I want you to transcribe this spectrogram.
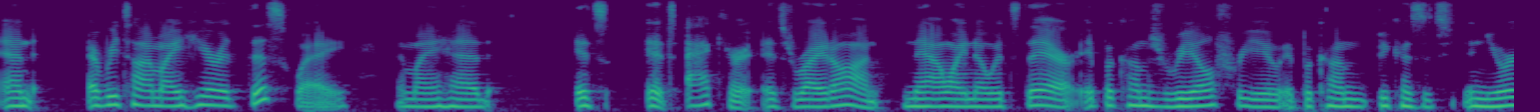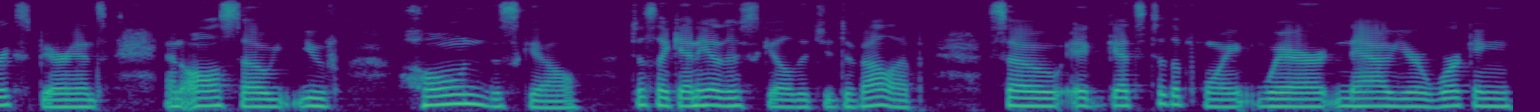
and every time I hear it this way in my head, it's it's accurate it's right on. Now i know it's there. It becomes real for you. It becomes because it's in your experience and also you've honed the skill just like any other skill that you develop so it gets to the point where now you're working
